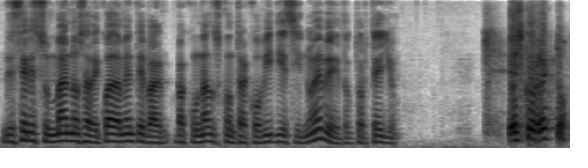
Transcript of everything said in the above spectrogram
de seres humanos adecuadamente vacunados contra COVID-19, doctor Tello. Es correcto.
